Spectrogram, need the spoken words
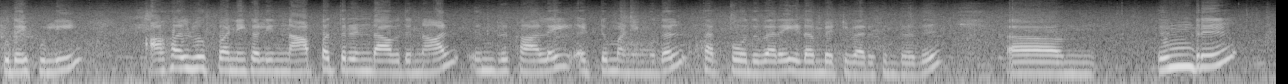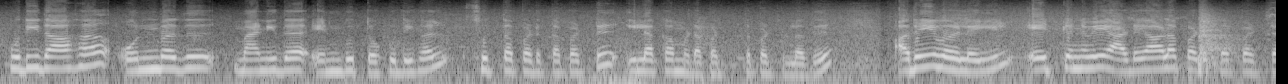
புதைகுலி அகழ்வு பணிகளின் நாற்பத்தி ரெண்டாவது நாள் இன்று காலை எட்டு மணி முதல் தற்போது வரை இடம்பெற்று வருகின்றது. இன்று புதிதாக ஒன்பது மனித எண்பு தொகுதிகள் சுத்தப்படுத்தப்பட்டு இலக்கமிடப்படுத்தப்பட்டுள்ளது அதே வேளையில் ஏற்கனவே அடையாளப்படுத்தப்பட்ட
